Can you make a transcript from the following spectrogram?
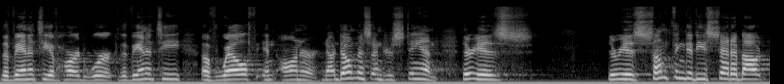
the vanity of hard work, the vanity of wealth and honor. Now, don't misunderstand. There is, there is something to be said about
